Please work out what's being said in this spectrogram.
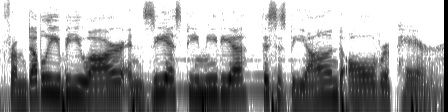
From WBUR and ZSP Media, this is Beyond All Repair,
